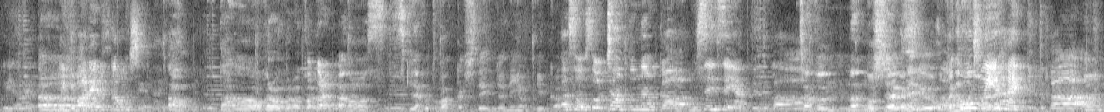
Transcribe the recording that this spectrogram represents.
く言われまあ言われるかもしれないああ分かる分かる分かる。わかるあの好きなことばっかしてんじゃねえよっていうか。あそうそう。ちゃんとなんかもう先生やってるとか。ちゃんとうん。なのし上がれるお金公務員入ってるとか、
